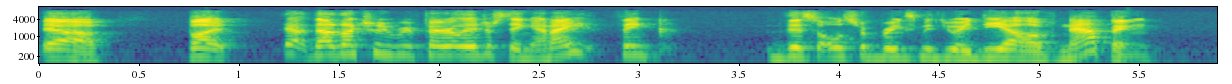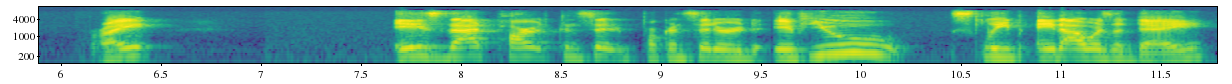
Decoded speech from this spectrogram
Yeah, but yeah, that's actually fairly interesting, and I think this also brings me to the idea of napping, right? Is that part considered considered if you sleep eight hours a day,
